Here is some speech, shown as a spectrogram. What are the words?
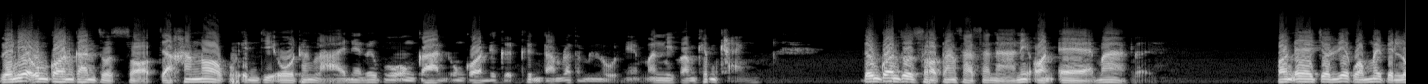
เรื่องนี้องค์กรการตรวจสอบจากข้างนอกพวก NGO ทั้งหลายเนี่ยหรือพวกองค์การองค์กรที่เกิดขึ้นตามรัฐธรรมนูญเนี่ยมันมีความเข้มแข็งองค์กรตรวจสอบทางศาสนานี่อ่อนแอมากเลยอ่อนแอจนเรียกว่าไม่เป็นโล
